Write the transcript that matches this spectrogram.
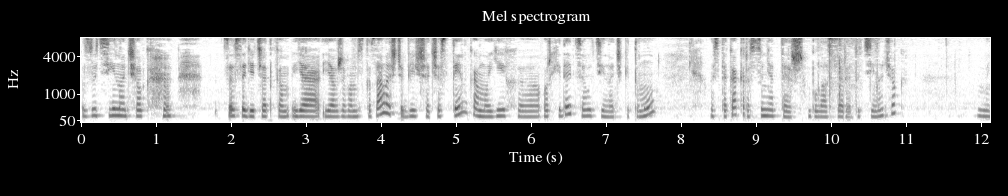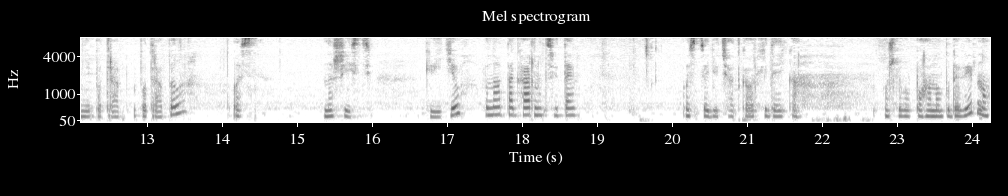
з оціночок. Це все, дівчатка, я, я вже вам сказала, що більша частинка моїх е, орхідей це оціночки. Тому ось така красуня теж була серед оціночок. Мені потрапила ось на 6 квітів. Вона так гарно цвіте. Ось ця дівчатка орхідейка. Можливо, погано буде видно.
